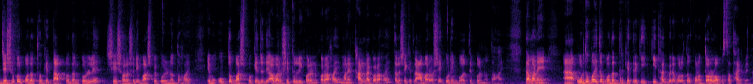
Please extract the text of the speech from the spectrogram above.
যে সকল পদার্থকে তাপ প্রদান করলে সে সরাসরি বাষ্পে পরিণত হয় এবং উক্ত বাষ্পকে যদি আবারও শীতলীকরণ করা হয় মানে ঠান্ডা করা হয়, তাহলে সেক্ষেত্রে আবারও সে কঠিন পদার্থে পরিণত হয়। তার মানে আহ, ঊর্ধ্বপাদিত পদার্থের ক্ষেত্রে কি কি থাকবে না বলতো? কোনো তরল অবস্থা থাকবে না।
